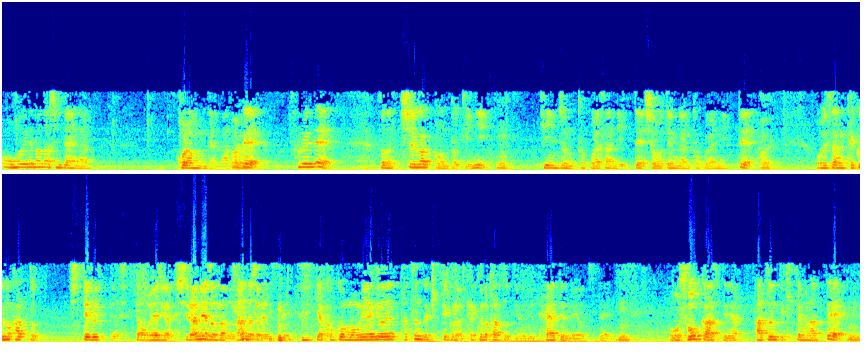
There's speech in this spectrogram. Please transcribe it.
思い出話みたいなコラムみたいなのがあって、はい。それでその中学校の時にうん。近所の床屋さんに行って商店街の床屋に行って、はい。おじさんがテクノカット知ってるって知った親父が知らねえそんなのなんだそれって。いやここもみあげをパツンと切ってくるのテクノカットって言うんで流行ってんだよって言って、うん。おそうかってパツンと切ってもらって、うん。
